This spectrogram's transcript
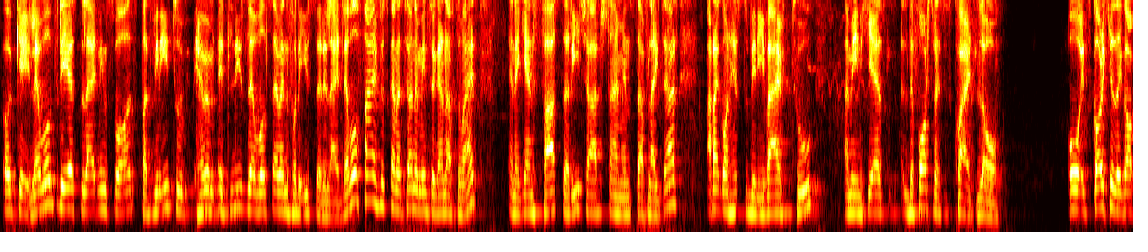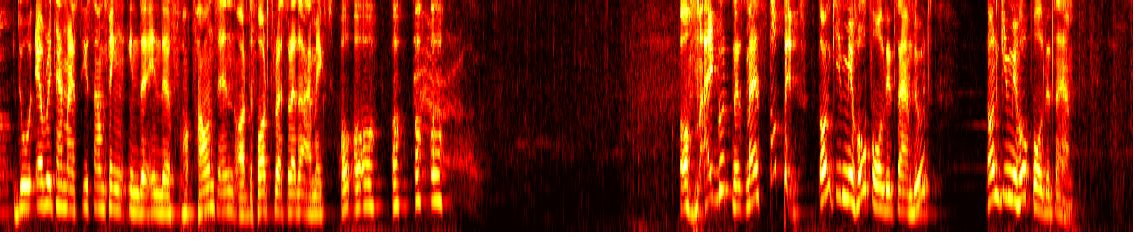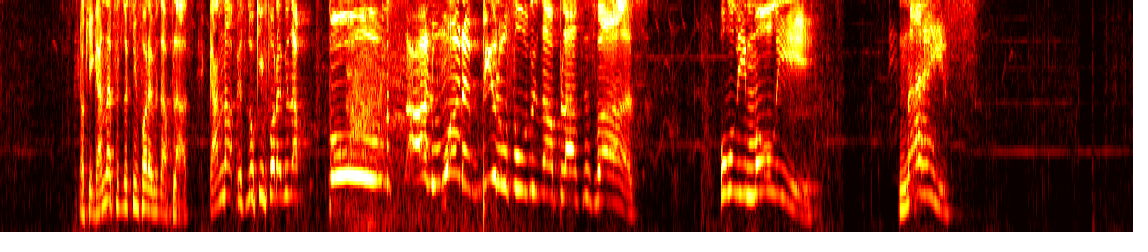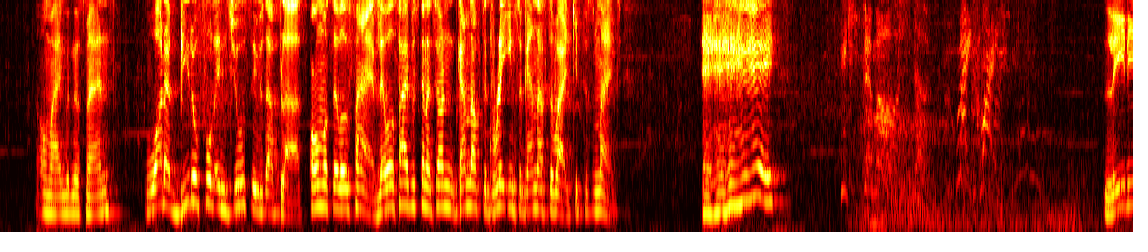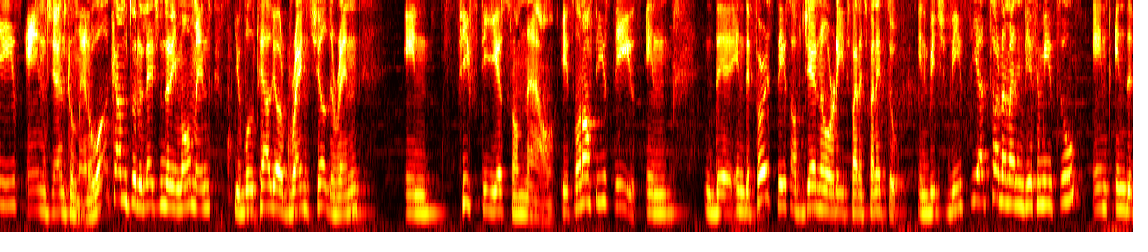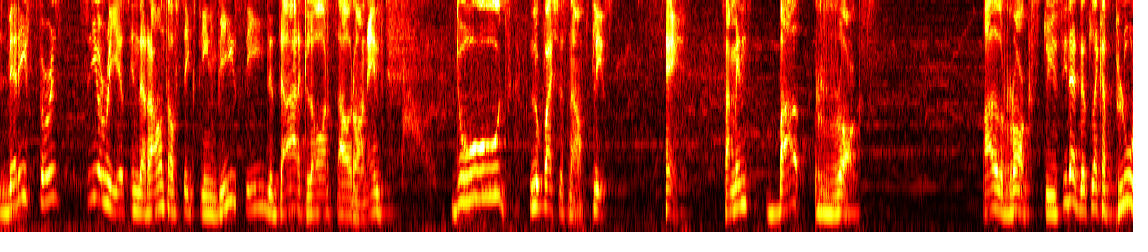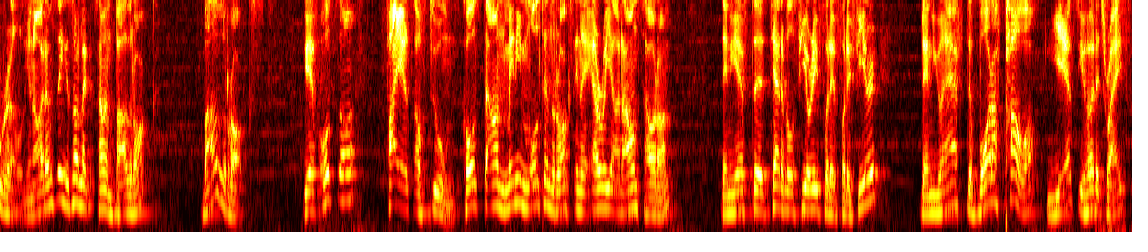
Okay, level 3 has the lightning sword, but we need to have him at least level 7 for the Istar Light. Level 5 is gonna turn him into Gandalf the White, and again, faster recharge time and stuff like that. Aragorn has to be revived too. I mean, he has, the fortress is quite low. Oh, it's Gorky the God. Dude, every time I see something in the in the fountain or the fortress rather, I make oh oh oh oh oh oh. Oh my goodness, man, stop it. Don't give me hope all the time, dude. Don't give me hope all the time. Okay, Gandalf is looking for a Wizard Blast. Gandalf is looking for a Wizard. Boom, son! What a beautiful Wizard Blast this was. Holy moly. Nice. Oh my goodness, man. What a beautiful and juicy Wizard Blast. Almost level 5. Level 5 is gonna turn Gandalf the Grey into Gandalf the White. Keep this in mind. Hey, hey, hey, hey, hey. Ladies and gentlemen, welcome to the legendary moment you will tell your grandchildren in 50 years from now. It's one of these days in the in the first days of January 2022 in which we see a tournament in BFME 2 and in the very first series in the round of 16 we see the Dark Lord Sauron and dude look watch this now please. Hey summons Balrogs Balrogs do you see that there's like a plural you know what I'm saying it's not like summon Balrog Balrogs you have also Fires of Doom calls down many molten rocks in the area around Sauron then you have the terrible fury for the for the fear. Then you have the war of power. Yes, you heard it right.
